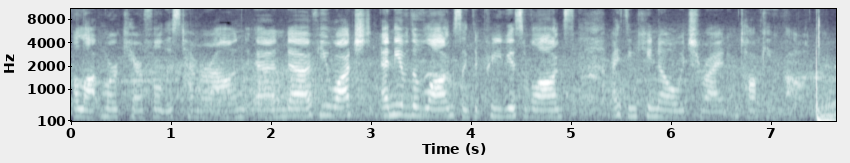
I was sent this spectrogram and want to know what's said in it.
a lot more careful this time around. And uh, if you watched any of the vlogs, like the previous vlogs, I think you know which ride I'm talking about.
